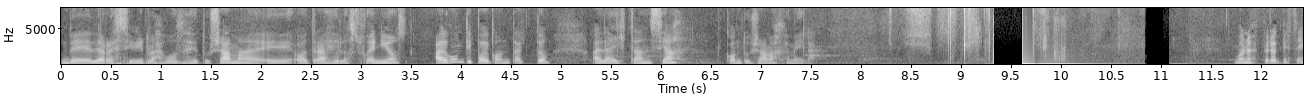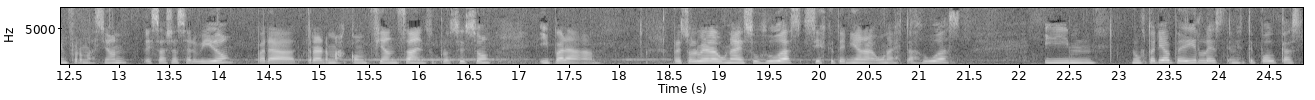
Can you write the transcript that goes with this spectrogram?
de, recibir las voces de tu llama eh, o a través de los sueños, algún tipo de contacto a la distancia con tu llama gemela. Bueno, espero que esta información les haya servido para traer más confianza en su proceso y para resolver alguna de sus dudas, si es que tenían alguna de estas dudas. Y mm, me gustaría pedirles en este podcast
